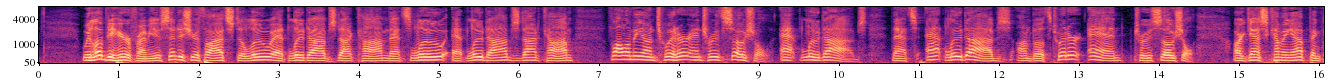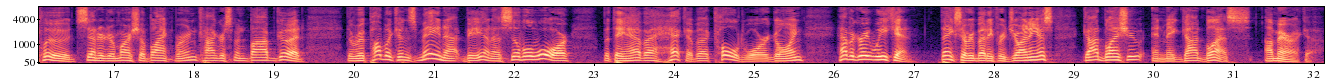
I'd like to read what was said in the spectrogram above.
We love to hear from you. Send us your thoughts to lou at loudobbs.com. That's lou at loudobbs.com. Follow me on Twitter and Truth Social at Lou Dobbs. That's at Lou Dobbs on both Twitter and Truth Social. Our guests coming up include Senator Marsha Blackburn, Congressman Bob Good. The Republicans may not be in a civil war, but they have a heck of a Cold War going. Have a great weekend. Thanks, everybody, for joining us. God bless you, and may God bless America.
